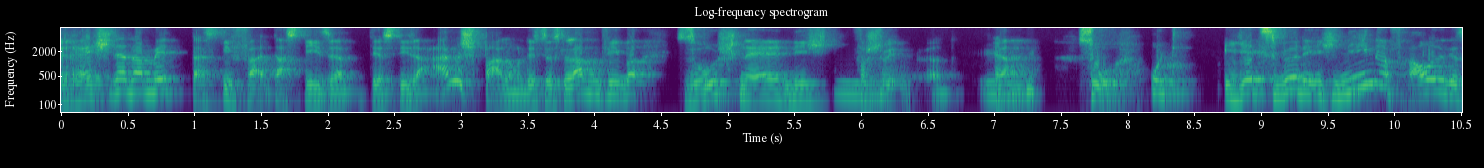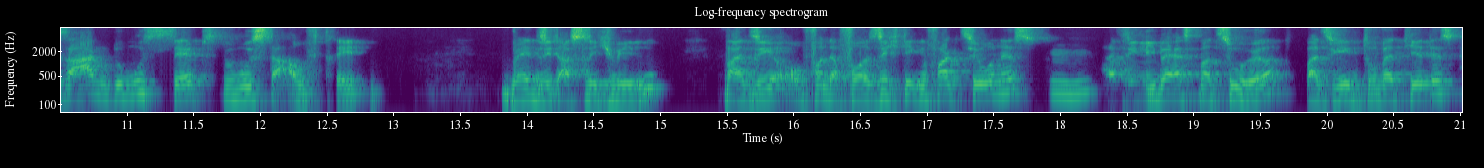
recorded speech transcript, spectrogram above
rechne damit, dass, die, dass, diese, dass diese Anspannung, dieses Lampenfieber so schnell nicht mhm. verschwinden wird. Mhm. Ja? So, und jetzt würde ich nie einer Frau sagen, du musst selbstbewusster auftreten. Wenn sie das nicht will, weil sie von der vorsichtigen Fraktion ist, mhm. weil sie lieber erstmal zuhört, weil sie introvertiert ist.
